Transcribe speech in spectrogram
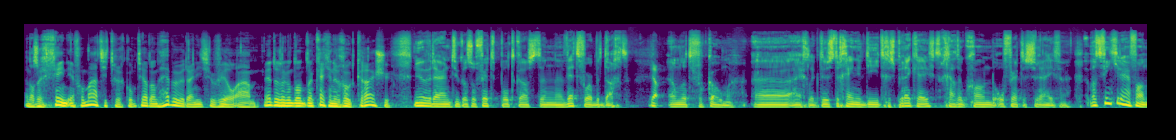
En als er geen informatie terugkomt, ja, dan hebben we daar niet zoveel aan. Dus dan, dan, dan krijg je een rood kruisje. Nu hebben we daar natuurlijk als offerte podcast een eh, wet voor bedacht. Ja. Om dat te voorkomen, eh, eigenlijk. Dus degene die het gesprek heeft, gaat ook gewoon de offerte schrijven. Wat vind je daarvan?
